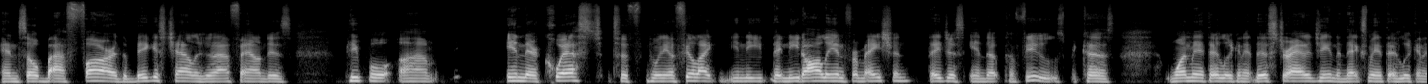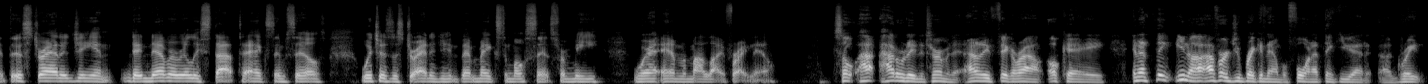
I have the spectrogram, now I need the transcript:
And so by far the biggest challenge that I found is people um, in their quest to when they feel like you need they need all the information, they just end up confused because one minute they're looking at this strategy and the next minute they're looking at this strategy and they never really stop to ask themselves which is the strategy that makes the most sense for me where I am in my life right now. So how, how do they determine it? How do they figure out, okay, and I think, you know, I've heard you break it down before, and I think you had a great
